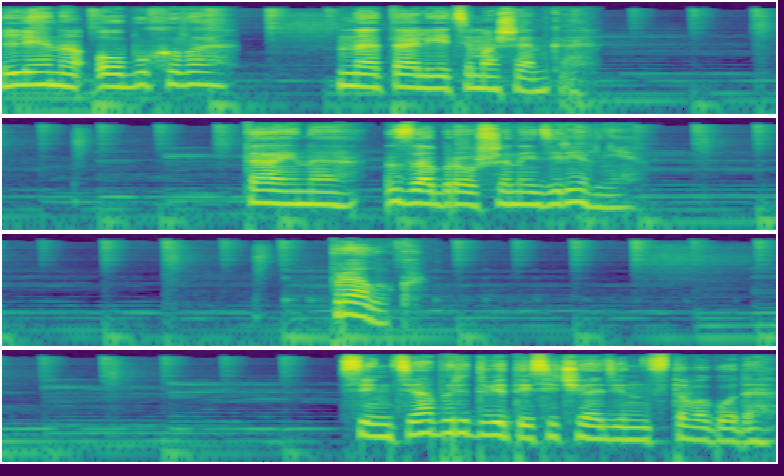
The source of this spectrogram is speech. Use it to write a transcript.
Лена Обухова, Наталья Тимошенко. Тайна заброшенной деревни. Пролог. Сентябрь 2011 года.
